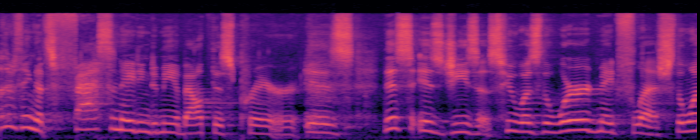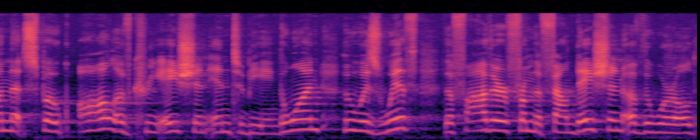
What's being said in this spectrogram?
other thing that's fascinating to me about this prayer is this is Jesus, who was the Word made flesh, the one that spoke all of creation into being, the one who was with the Father from the foundation of the world.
